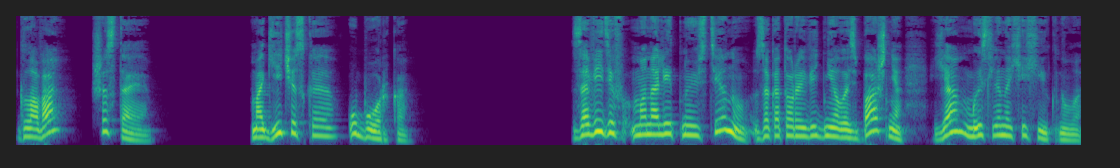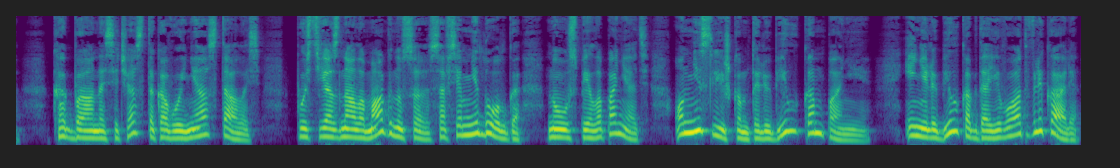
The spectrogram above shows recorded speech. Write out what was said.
Глава шестая. Магическая уборка. Завидев монолитную стену, за которой виднелась башня, я мысленно хихикнула. Как бы она сейчас таковой не осталась. Пусть я знала Магнуса совсем недолго, но успела понять, он не слишком-то любил компании. И не любил, когда его отвлекали.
